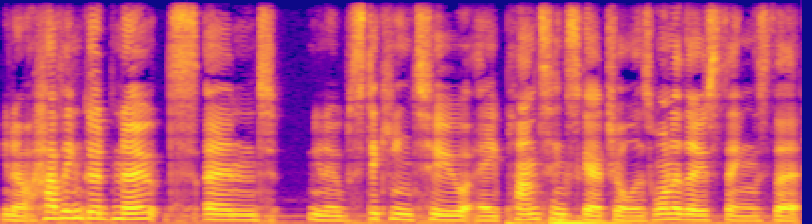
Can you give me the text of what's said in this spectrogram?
you know, having good notes and you know, sticking to a planting schedule is one of those things that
